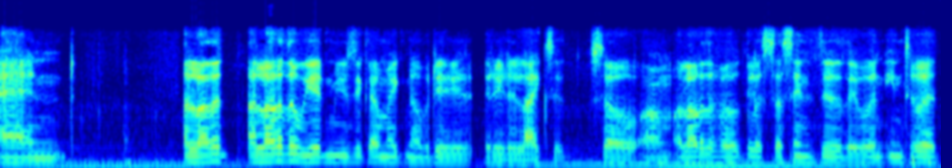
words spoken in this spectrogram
and a lot of a lot of the weird music I make, nobody really likes it. So um, a lot of the vocalists I sent to, they weren't into it.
